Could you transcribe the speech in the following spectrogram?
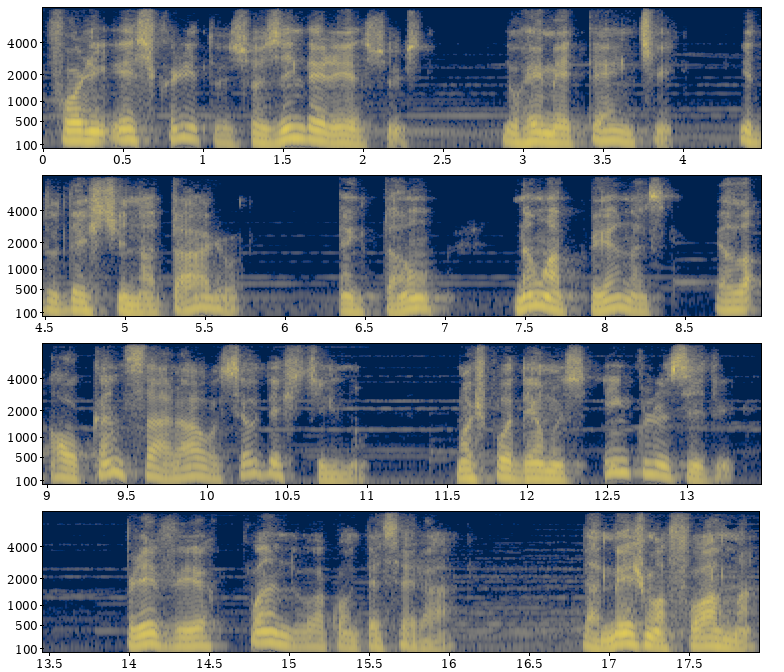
forem escritos os endereços do remetente e do destinatário, então não apenas ela alcançará o seu destino, mas podemos, inclusive, prever quando acontecerá. Da mesma forma,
